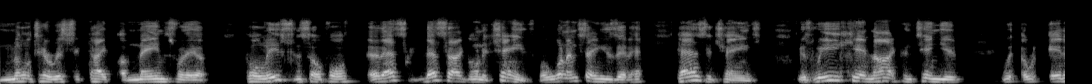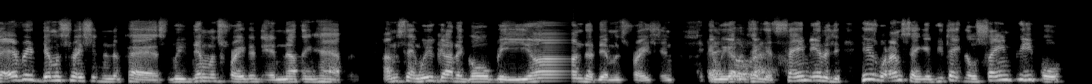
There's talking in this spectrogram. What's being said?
militaristic type of names for their police and so forth. Uh, That's that's not going to change. But what I'm saying is that it has to change is we cannot continue. uh, In every demonstration in the past, we demonstrated and nothing happened. I'm saying we've got to go beyond the demonstration and we got to take the same energy. Here's what I'm saying: if you take those same people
